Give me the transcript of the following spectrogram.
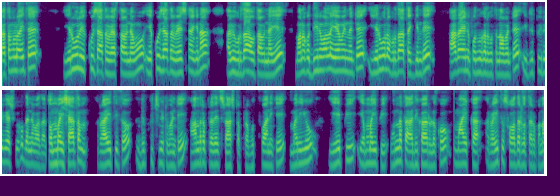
గతంలో అయితే ఎరువులు ఎక్కువ శాతం వేస్తా ఉన్నాము. ఎక్కువ శాతం వేసినా అవి వృధా అవుతా ఉన్నాయి. మనకు దీనివల్ల ఏమైందంటే ఎరువుల వృధా తగ్గింది. ఆదాయాన్ని పొందగలుగుతున్నామంటే ఈ డ్రిప్ ఇరిగేషన్కు ధన్యవాదాలు. తొంభై శాతం రాయితీతో డ్రిప్ ఇచ్చినటువంటి ఆంధ్రప్రదేశ్ రాష్ట్ర ప్రభుత్వానికి మరియు ఏపీ ఎంఐపి ఉన్నత అధికారులకు మా యొక్క రైతు సోదరుల తరపున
